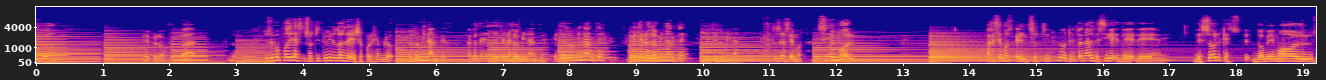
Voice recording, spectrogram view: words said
do, eh, perdón, fa, do. Entonces vos podrías sustituir dos de ellos, por ejemplo, los dominantes. Acá tenés, este no es dominante, este es dominante, este no es dominante, este es dominante. Entonces hacemos si bemol. Acá hacemos el sustituto tritonal de, de sol, que es do bemol,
